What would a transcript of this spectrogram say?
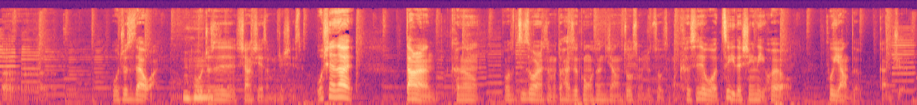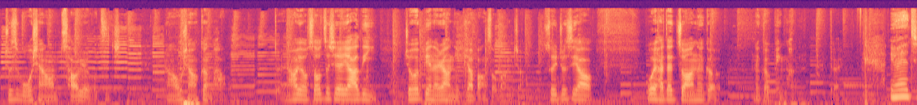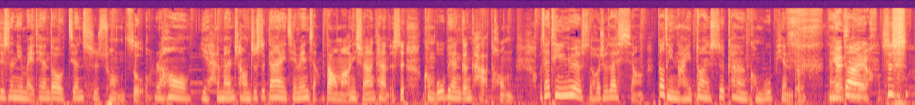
呃，我就是在玩，我就是想写什么就写什么。我现在当然可能。我的制作人什么都还是跟我说你想做什么就做什么，可是我自己的心里会有不一样的感觉，就是我想要超越我自己，然后我想要更好，对，然后有时候这些压力就会变得让你比较绑手绑脚，所以就是要，我也还在抓那个那个平衡。因为其实你每天都有坚持创作，然后也还蛮长。就是刚才前面讲到嘛，你喜欢看的是恐怖片跟卡通。我在听音乐的时候就在想，到底哪一段是看恐怖片的，哪一段是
